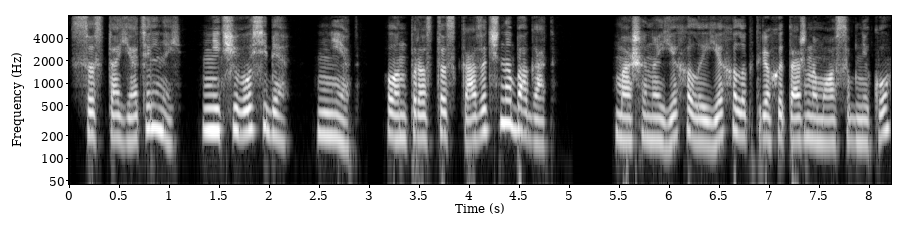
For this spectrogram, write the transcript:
«Состоятельный? Ничего себе! Нет, он просто сказочно богат». Машина ехала и ехала к трехэтажному особняку,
